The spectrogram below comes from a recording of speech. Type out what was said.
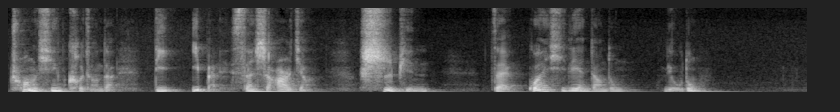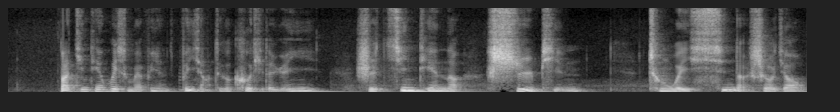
创新课程的第一百三十二讲：视频在关系链当中流动。那今天为什么要分分享这个课题的原因？是今天呢，视频成为新的社交，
